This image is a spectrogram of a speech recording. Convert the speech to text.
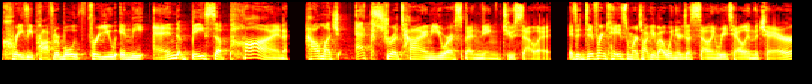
crazy profitable for you in the end based upon how much extra time you are spending to sell it. It's a different case when we're talking about when you're just selling retail in the chair.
